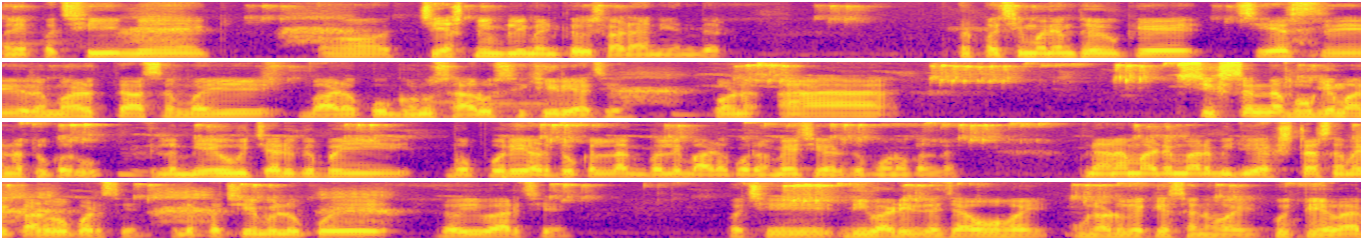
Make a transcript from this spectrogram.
અને પછી મેં ચેસનું ઇમ્પ્લિમેન્ટ કર્યું શાળાની અંદર. પણ પછી મને એમ થયું કે ચેસ રમાડતા સમયે બાળકો ઘણું સારું શીખી રહ્યા છે. પણ આ શિક્ષણના ભોગેમાં નહોતું કરવું એટલે મેં એવું વિચાર્યું કે ભાઈ બપોરે અડધો કલાક ભલે બાળકો રમે છે અડધો પોણો કલાક પણ આના માટે મારે બીજો એક્સ્ટ્રા સમય કાઢવો પડશે. એટલે પછી અમે લોકોએ રવિવાર છે પછી દિવાળી રજાઓ હોય ઉનાળુ વેકેશન હોય કોઈ તહેવાર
